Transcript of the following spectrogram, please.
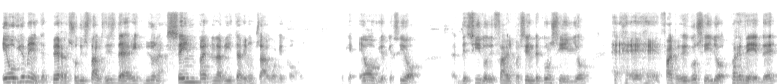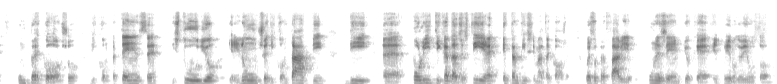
E ovviamente per soddisfare questi desideri bisogna sempre nella vita rinunciare a qualche cosa. Perché è ovvio che se io decido di fare il Presidente del Consiglio, eh, eh, eh, fare il Presidente del Consiglio prevede un percorso di competenze, di studio, di rinunce, di contatti, di eh, politica da gestire e tantissime altre cose. Questo per farvi un esempio che è il primo che è venuto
